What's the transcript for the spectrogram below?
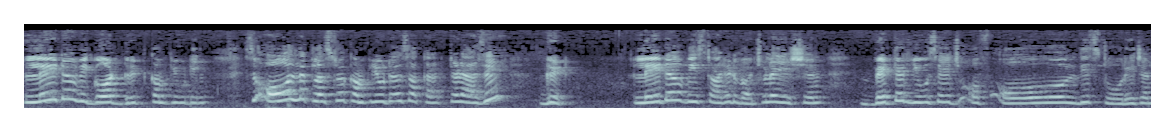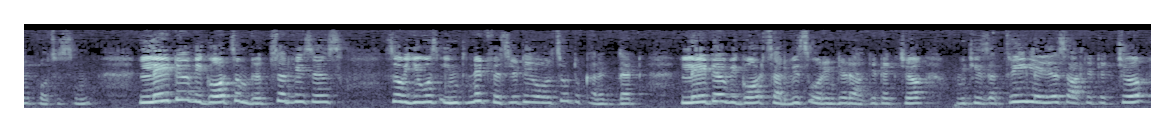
Later we got grid computing. So all the cluster computers are connected as a grid. Later we started virtualization, better usage of all the storage and processing. Later we got some web services So we use internet facility also to connect that. Later we got service oriented architecture which is a three layers architecture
